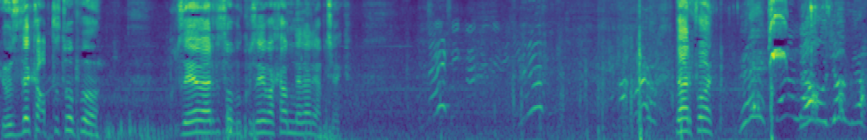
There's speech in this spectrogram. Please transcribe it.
Gözde kaptı topu. Kuzey'e verdi topu. Kuzey bakalım neler yapacak. Ver faul. Ne? Ya hocam ya.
